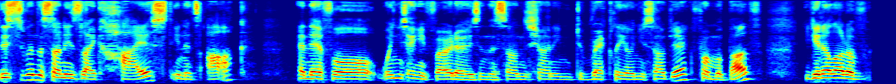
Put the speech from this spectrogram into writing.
this is when the sun is like highest in its arc and therefore when you're taking photos and the sun's shining directly on your subject from above you get a lot of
